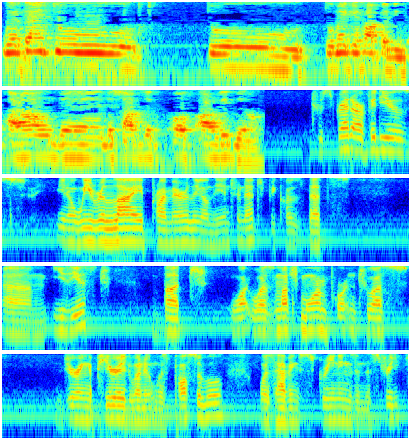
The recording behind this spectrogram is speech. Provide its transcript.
we're trying to to to make it happening around uh, the subject of our video. To spread our videos, you know, we rely primarily on the internet because that's um, easiest. But what was much more important to us during a period when it was possible was having screenings in the streets.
